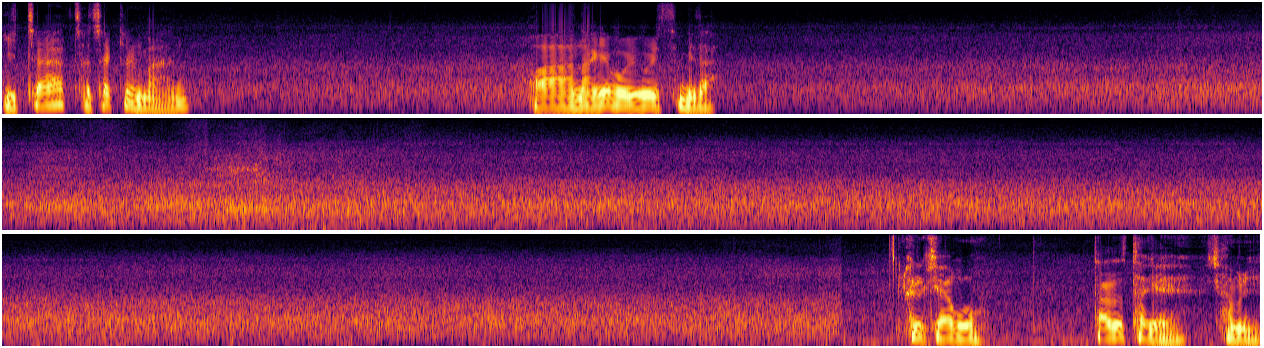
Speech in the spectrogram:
이 짝 저짝길만 환하게 보이고 있습니다. 이렇게 하고 따뜻하게 잠을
